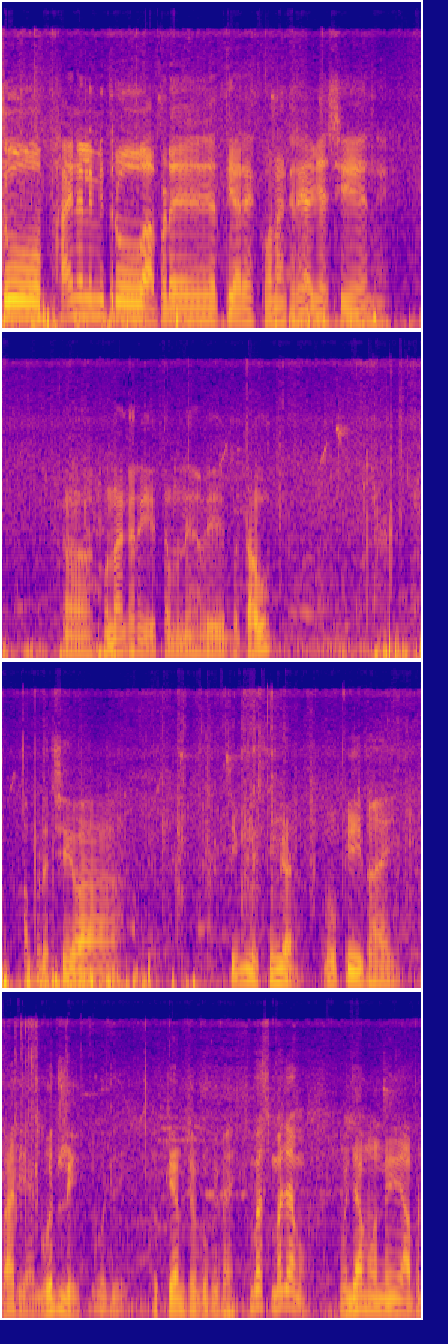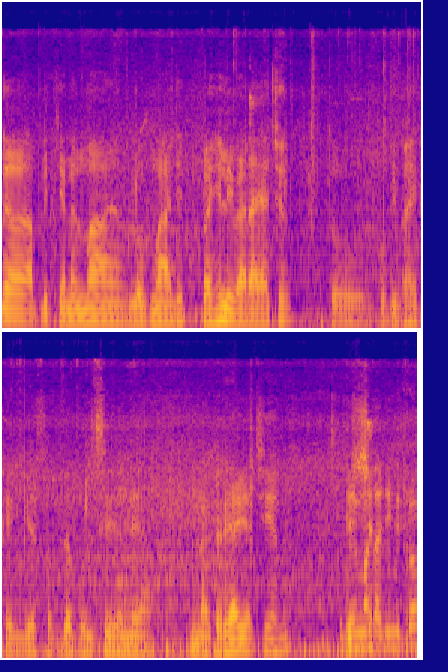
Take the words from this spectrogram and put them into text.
તો ફાઇનલી મિત્રો આપણે અત્યારે કોના ઘરે આવ્યા છીએ અને કોના ઘરે એ તમને હવે બતાવું. આપણે છે સિંગલી સિંગર ગોપીભાઈ બારિયા ગોદલી. ગોદલી. તો કેમ છો ગોપીભાઈ? બસ મજામાં. મજામાં નહીં આપણે આપણી ચેનલમાં વ્લોગમાં આજે પહેલી વાર આવ્યા છો. તો ગોપીભાઈ કંઈક બે શબ્દ ભૂલશે અને એમના ઘરે આવ્યા છીએ અમે. જય માતાજી મિત્રો.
